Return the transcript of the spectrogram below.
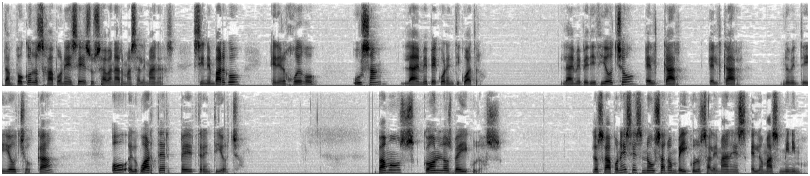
Tampoco los japoneses usaban armas alemanas. Sin embargo, en el juego usan la MP-44, la MP-18, el CAR, el CAR 98K o el Warter P-38. Vamos con los vehículos. Los japoneses no usaron vehículos alemanes en lo más mínimo.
